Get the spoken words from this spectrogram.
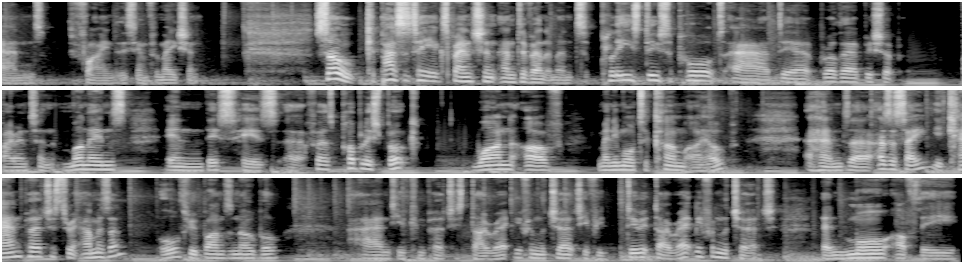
and find this information. So, capacity expansion and development. Please do support our dear brother, Bishop Barrington Mullings, in this, his uh, first published book, one of many more to come, I hope. And uh, as I say, you can purchase through Amazon or through Barnes & Noble, and you can purchase directly from the church. If you do it directly from the church, then more of the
